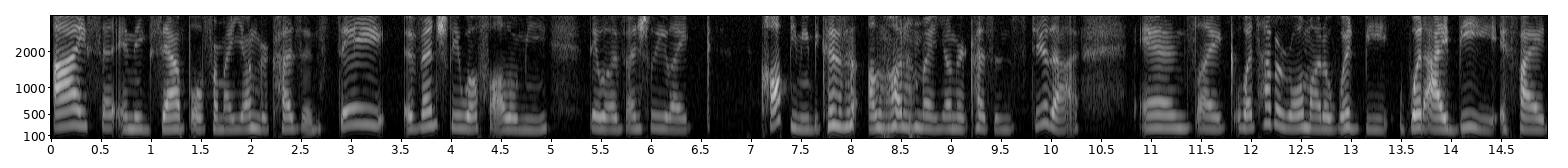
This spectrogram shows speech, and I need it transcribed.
I set an example for my younger cousins. They eventually will follow me. They will eventually like copy me because a lot of my younger cousins do that. And like what type of role model would be would I be if I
